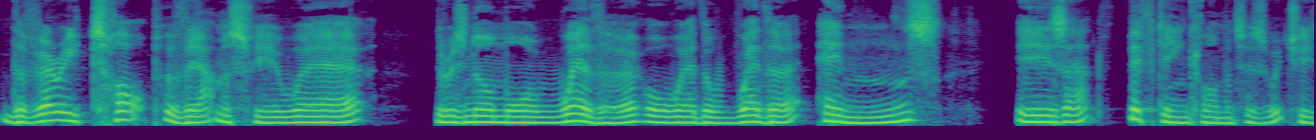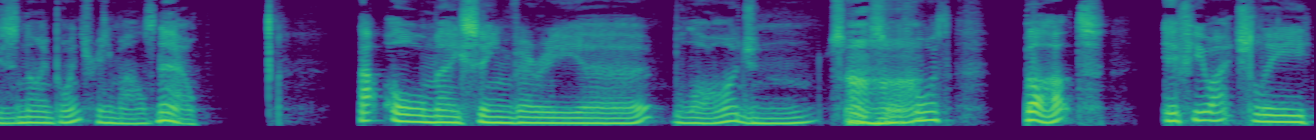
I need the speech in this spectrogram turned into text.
the very top of the atmosphere where there is no more weather or where the weather ends is at 15 kilometers which is 9.3 miles now that all may seem very uh, large and so on and so Uh-huh. forth but if you actually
